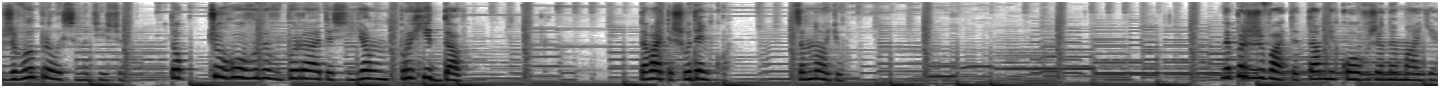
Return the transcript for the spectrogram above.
Вже вибралися, надіюся? Так чого ви не вбираєтесь? Я вам прохід дав. Давайте швиденько. За мною. Не переживайте, там нікого вже немає.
